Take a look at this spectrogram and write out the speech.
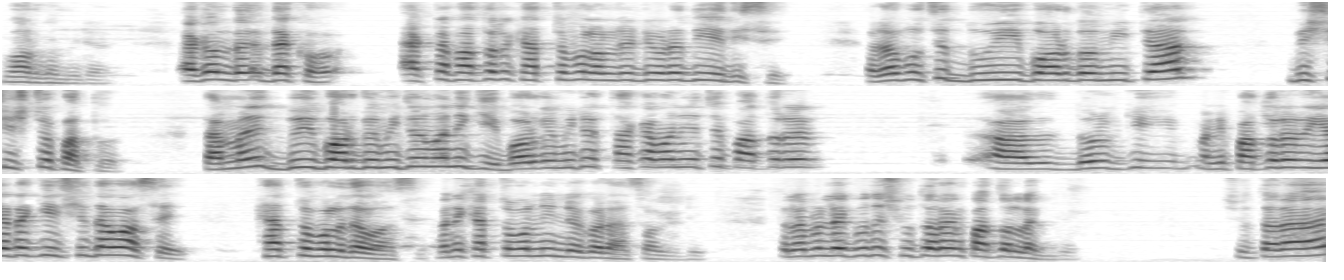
বর্গ মিটার। এখন দেখো, একটা পাথরের ক্ষেত্রফল অলরেডি ওরা দিয়ে দিছে। ওরা বলছে দুই বর্গ মিটার বিশিষ্ট পাথর। তার মানে দুই বর্গ মিটার মানে কি? বর্গ মিটার থাকা মানে হচ্ছে পাথরের দৈর্ঘ্য কি মানে পাথরের ইয়েটা কি সে দেওয়া আছে? ক্ষেত্রফলে দেওয়া আছে। মানে ক্ষেত্রফল নির্ণয় করা আছে অলরেডি তাহলে আমরা লিখব যে সুতরাং পাথর লাগবে। সুতরাং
